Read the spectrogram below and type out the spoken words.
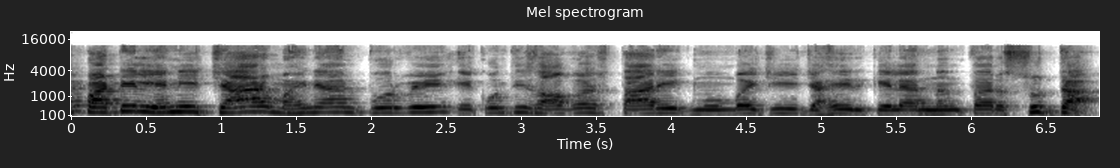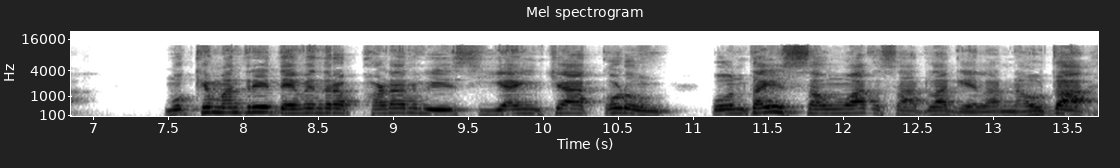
पाटील यांनी चार महिन्यांपूर्वी एकोणतीस ऑगस्ट तारीख मुंबईची जाहीर केल्यानंतर सुद्धा मुख्यमंत्री देवेंद्र फडणवीस यांच्याकडून कोणताही संवाद साधला गेला नव्हता.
